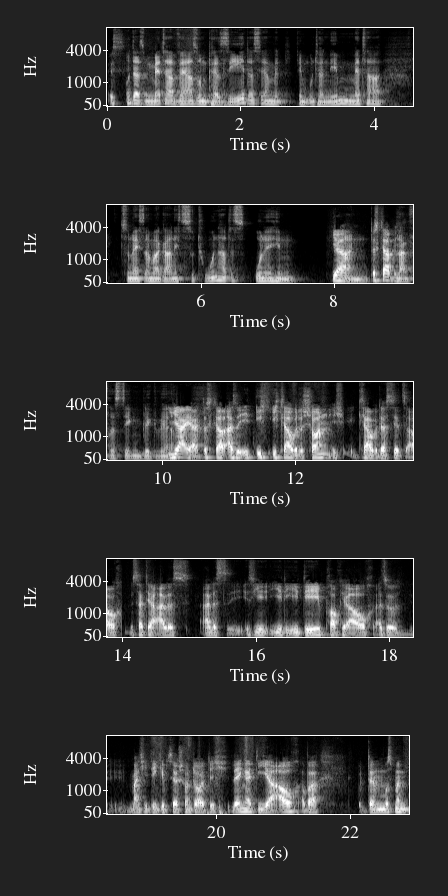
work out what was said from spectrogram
Ist und das Metaversum per se, das ja mit dem Unternehmen Meta zunächst einmal gar nichts zu tun hat, ist ohnehin ja, einen das glaub, langfristigen Blick wert. Ja, ja, das glaube also ich, ich glaube das schon. Ich glaube, dass jetzt auch, es hat ja alles, alles, jede Idee braucht ja auch, also manche Ideen gibt es ja schon deutlich länger, die ja auch, aber dann muss man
